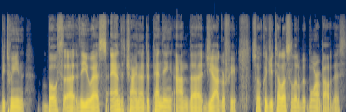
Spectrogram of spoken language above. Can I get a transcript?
between both uh, the US and China, depending on the geography. So, could you tell us a little bit more about this?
